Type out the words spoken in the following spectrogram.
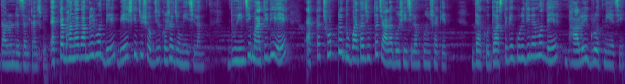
দারুণ রেজাল্ট আসবে। একটা ভাঙা গামলির মধ্যে বেশ কিছু সবজির খোসা জমিয়েছিলাম। দু ইঞ্চি মাটি দিয়ে একটা ছোট্ট দু পাতাযুক্ত চারা বসিয়েছিলাম পুঁই শাকের। দেখো, দশ থেকে কুড়ি দিনের মধ্যে ভালোই গ্রোথ নিয়েছে।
